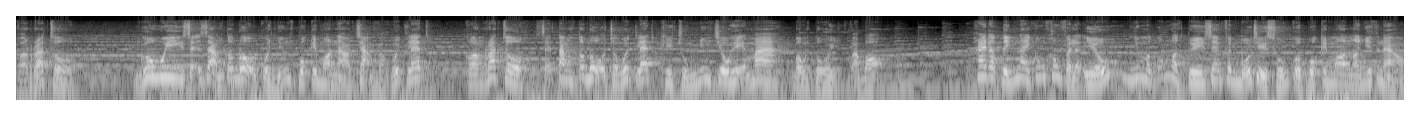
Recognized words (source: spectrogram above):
và Rattle. Gowi sẽ giảm tốc độ của những Pokemon nào chạm vào Wiglet, còn Rattle sẽ tăng tốc độ cho Wiglet khi chúng những chiêu hệ ma, bóng tối và bọ. Hai đặc tính này cũng không phải là yếu, nhưng mà cũng còn tùy xem phân bố chỉ số của Pokemon nó như thế nào.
